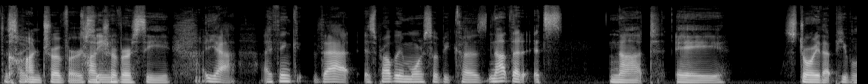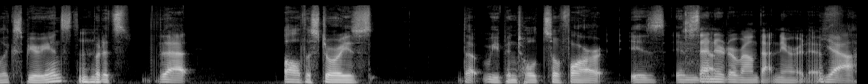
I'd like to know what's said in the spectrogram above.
the Controversy. controversy. Yeah, I think that is probably more so because not that it's not a story that people experienced, Mm-hmm. but it's that all the stories that we've been told so far is in that- centered around that narrative. yeah,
